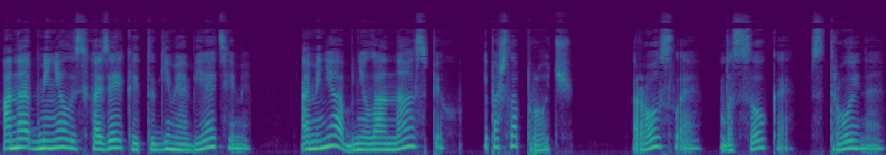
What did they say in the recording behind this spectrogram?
Она обменялась с хозяйкой тугими объятиями, а меня обняла наспех и пошла прочь. Рослая, высокая, стройная.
